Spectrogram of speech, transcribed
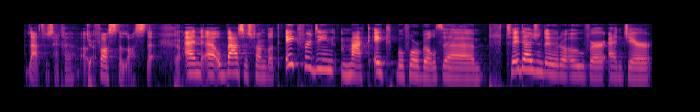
Laten we zeggen, eh, Ja. vaste lasten. Ja. En op basis van wat ik verdien, maak ik bijvoorbeeld eh 2000 euro over en Jer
